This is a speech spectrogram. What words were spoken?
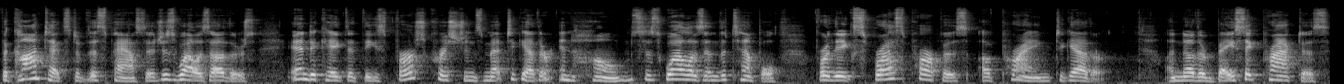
The context of this passage, as well as others, indicate that these first Christians met together in homes as well as in the temple for the express purpose of praying together. Another basic practice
